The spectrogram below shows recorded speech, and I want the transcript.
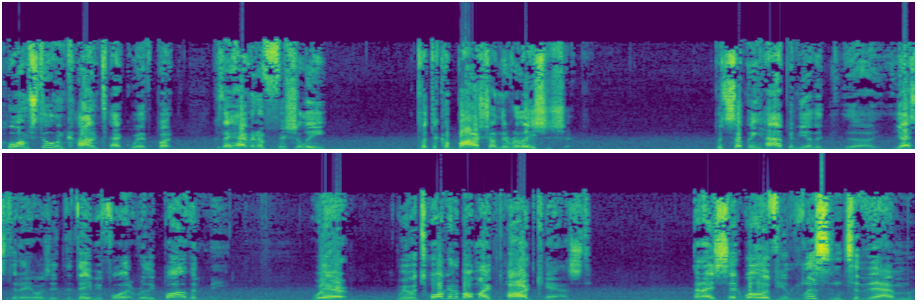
who I'm still in contact with, but because I haven't officially put the kibosh on the relationship. But something happened the other uh, yesterday, or was it the day before, that really bothered me, where we were talking about my podcast, and I said, "Well, if you listen to them,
